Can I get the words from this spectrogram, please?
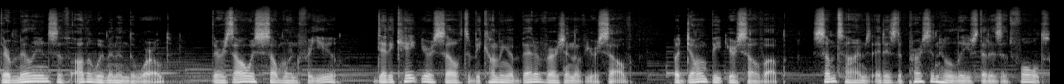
There are millions of other women in the world. There is always someone for you. Dedicate yourself to becoming a better version of yourself but don't beat yourself up. Sometimes it is the person who leaves that is at fault.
